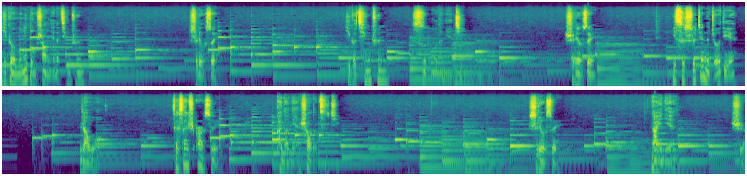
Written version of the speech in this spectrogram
一个懵懂少年的青春；十六岁，一个青春似火的年纪；十六岁，一次时间的折叠，让我在三十二岁看到年少的自己。十六岁，那一年是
